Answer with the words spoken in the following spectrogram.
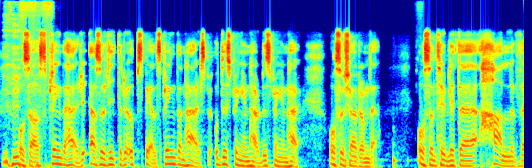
Mm-hmm. Och sa spring det här, alltså ritade upp spel, spring den här, och du springer den här, och du springer den här. Och så körde de det. Och sen typ lite halv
